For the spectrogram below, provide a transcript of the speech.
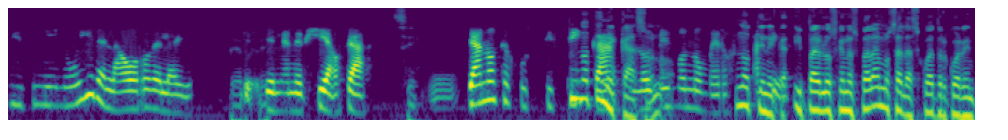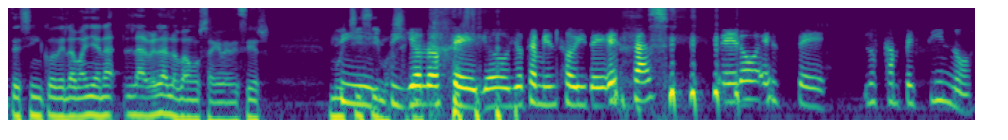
disminuir el ahorro de la, de, la energía. O sea, ya no se justifican los mismos números. No tiene y para los que nos paramos a las 4.45 de la mañana, la verdad lo vamos a agradecer muchísimo. Sí, yo lo sé, yo, yo también soy de esas, pero este los campesinos.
